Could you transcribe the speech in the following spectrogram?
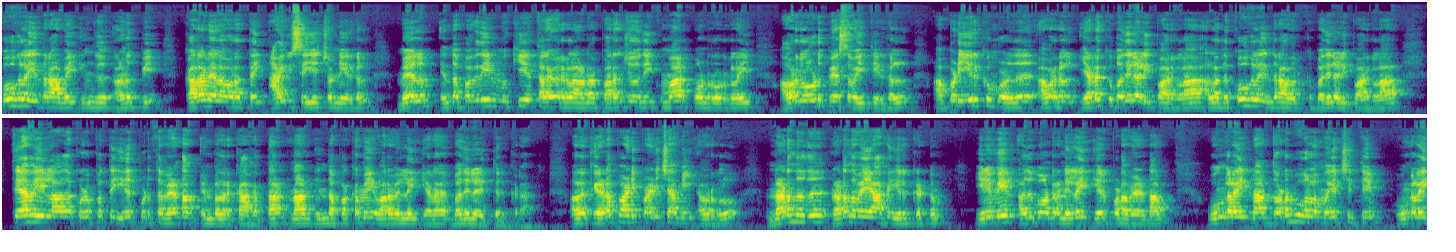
கோகுல இந்திராவை இங்கு அனுப்பி கள நிலவரத்தை ஆய்வு செய்ய சொன்னீர்கள். மேலும் இந்த பகுதியின் முக்கிய தலைவர்களான பரஞ்சோதி குமார் போன்றவர்களை அவர்களோடு பேச வைத்தீர்கள். அப்படி இருக்கும் பொழுது அவர்கள் எனக்கு பதில் அளிப்பார்களா? அல்லது கோகுல இந்திராவிற்கு பதில் அளிப்பார்களா? தேவையில்லாத குழப்பத்தை ஏற்படுத்த வேண்டாம் என்பதற்காகத்தான் நான் இந்த பக்கமே வரவில்லை என பதிலளித்திருக்கிறார் அதற்கு எடப்பாடி பழனிசாமி அவர்களோ நடந்தது நடந்தவையாக இருக்கட்டும். இனிமேல் அது போன்ற நிலை ஏற்பட வேண்டாம். உங்களை நான் தொடர்பு கொள்ள முயற்சித்தேன். உங்களை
